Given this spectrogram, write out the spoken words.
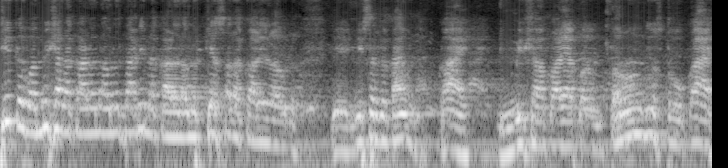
ठीक आहे बा मिशाला काळं लावलं दाढीला काळं लावलं केसाला काळे लावलं. हे निसर्ग काय म्हणतो? काय? मिशा काळ्या करून तरुण दिसतो. काय?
